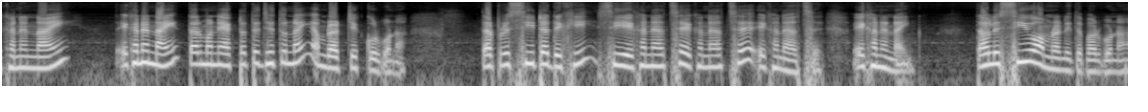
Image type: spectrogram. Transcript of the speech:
এখানে নাই। এখানে নাই, তার মানে একটাতে যেহেতু নাই, আমরা আর চেক করব না। তারপরে সিটা দেখি সি এখানে আছে এখানে আছে এখানে আছে, এখানে নাই। তাহলে সিও আমরা নিতে পারব না।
